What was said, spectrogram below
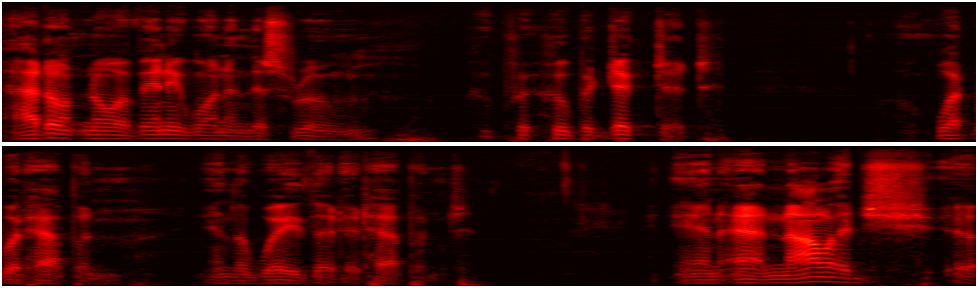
I don't know of anyone in this room who, who predicted what would happen in the way that it happened. And our knowledge uh,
